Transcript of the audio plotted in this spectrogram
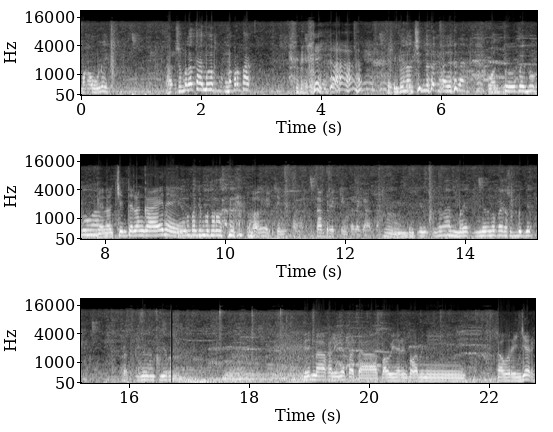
Makauli. Ah, Sumalatan mga napartak. Ikaw na chin na kaya na. 1, 2, 5 mo ko nga. Ganon, chinta lang kaya na eh. Ano pa yung motor? Bago yung chinta. Sa break talaga ata. Hmm. Ito nga, may may ano pa yung. Ito nga ang tiro. Then mga kalingap at ah, pauwi na rin po kami ni Power Ranger.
